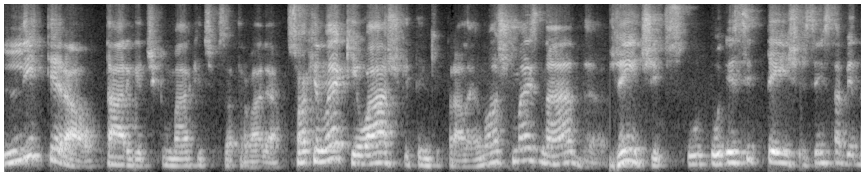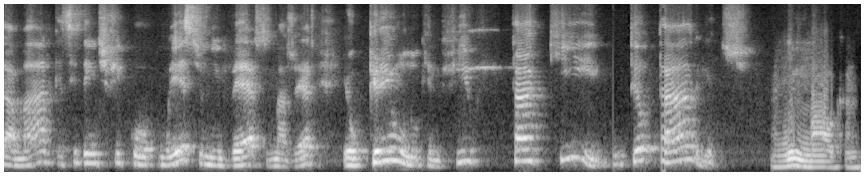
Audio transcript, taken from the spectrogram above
Literal target que o marketing precisa trabalhar. Só que não é que eu acho que tem que ir para lá, eu não acho mais nada. Gente, o, o, esse texto, sem saber da marca, se identificou com esse universo imagético, eu crio um look and feel, tá aqui o teu target. Animal, cara.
